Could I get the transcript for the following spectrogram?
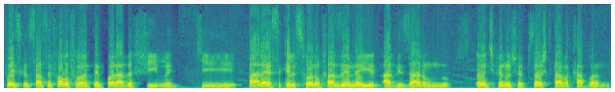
foi isso que o Sassi falou, foi uma temporada filler que parece que eles foram fazendo e avisaram no antepenúltimo episódio que tava acabando.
